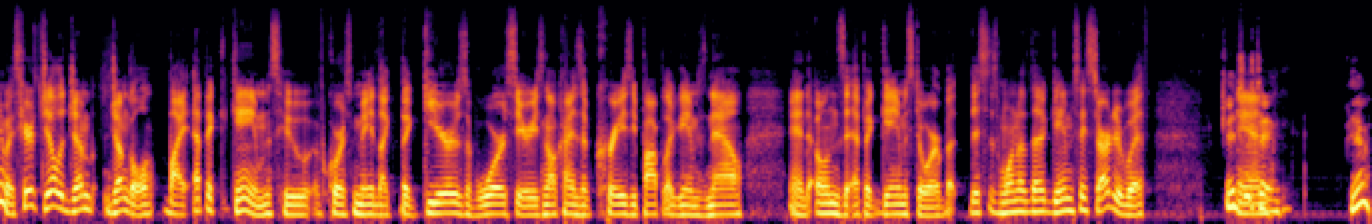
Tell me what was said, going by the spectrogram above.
anyways, here's Jill the Jum- Jungle by Epic Games, who, of course, made like the Gears of War series and all kinds of crazy popular games now and owns the Epic Game Store. But this is one of the games they started with. Interesting. yeah.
